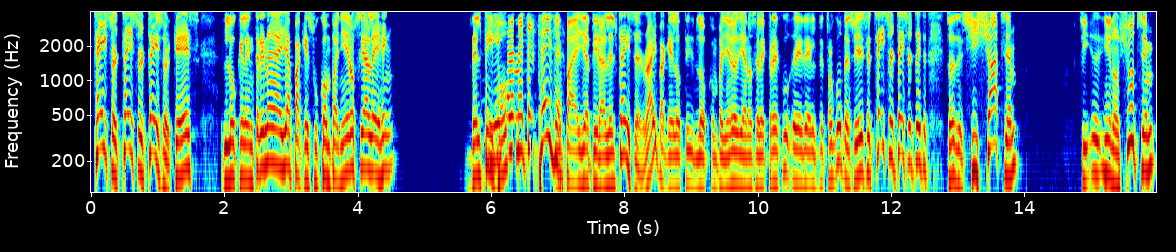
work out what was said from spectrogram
taser, taser, taser, que es lo que le entrenan a ella para que sus compañeros se alejen del Y tipo ella le mete el y taser. para ella tirarle el taser, right? Para que los, los compañeros ya no se electrocu- eh, electrocuten. Entonces ella dice, taser, taser, taser. Entonces, she shots him, she, you know, shoots him.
